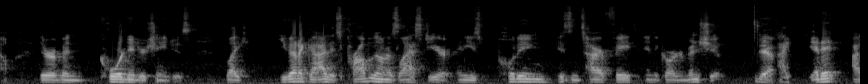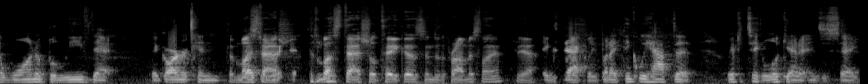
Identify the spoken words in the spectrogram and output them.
now. There have been coordinator changes. Like you got a guy that's probably on his last year, and he's putting his entire faith into Gardner Minshew. Yeah. I get it. I want to believe that that Gardner can The mustache the mustache will take us into the promised land. Yeah. Exactly. But I think we have to we have to take a look at it and just say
